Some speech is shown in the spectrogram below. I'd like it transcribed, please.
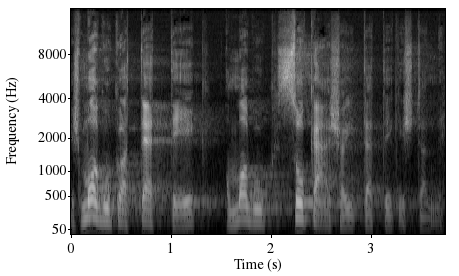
És magukat tették a maguk szokásait tették Istenné.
